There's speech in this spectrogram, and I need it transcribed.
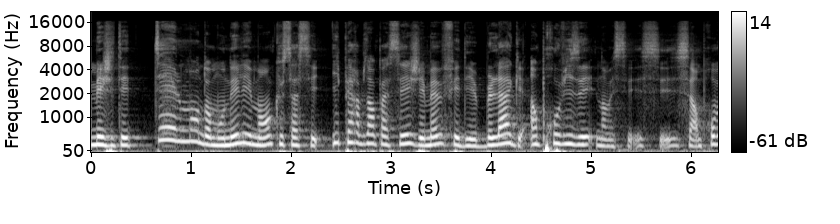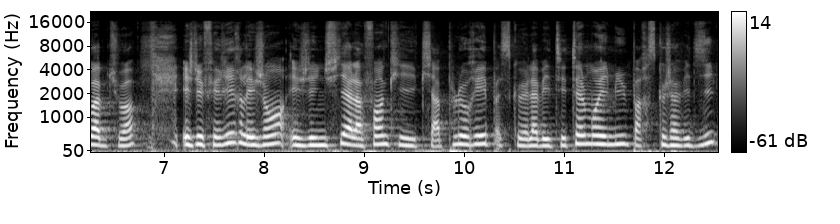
mais j'étais tellement dans mon élément que ça s'est hyper bien passé. J'ai même fait des blagues improvisées. Non, mais c'est improbable, tu vois. Et j'ai fait rire les gens. Et j'ai une fille à la fin qui, a pleuré parce qu'elle avait été tellement émue par ce que j'avais dit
